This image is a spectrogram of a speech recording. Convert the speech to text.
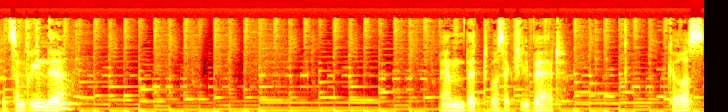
put some green there. And that was actually bad. Because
